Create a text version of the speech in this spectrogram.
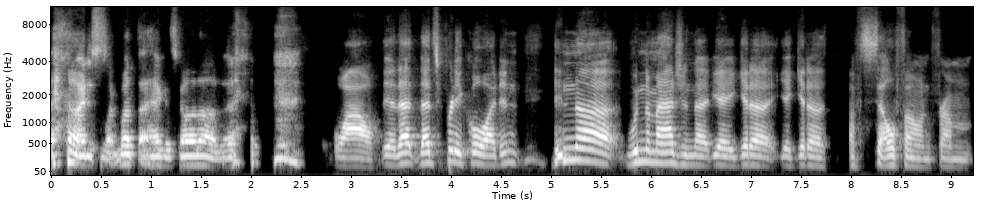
I just was like, what the heck is going on? wow, yeah, that that's pretty cool. I didn't didn't uh wouldn't imagine that. Yeah, you get a you get a a cell phone from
